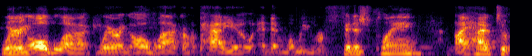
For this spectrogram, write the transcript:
Wearing all black. wearing all black on a patio. And then when we were finished playing, I had to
